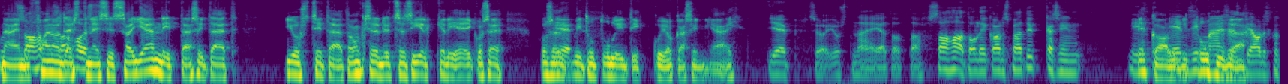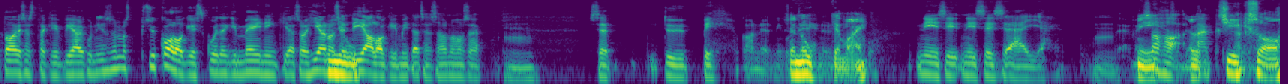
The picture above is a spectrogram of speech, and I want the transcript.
näin, mutta Final Destinationissa jännittää sitä, että just sitä, että onko se nyt se sirkkeli, eikö se ole se Jep. vitu tulitikku, joka sinne jäi. Jep, se on just näin. Ja tota, sahat oli kans, mä tykkäsin eka oli ensimmäisestä hyvä. ja olisiko toisestakin vielä, kun niin on semmoista psykologista kuitenkin meininkiä. Se on hieno se Juu. dialogi, mitä se sanoo se, se tyyppi, joka on niin kuin Se tehnyt nukke vai? Niin, niin, si, niin se, se äijä. Niin, Saha se- X. Jigsaw.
